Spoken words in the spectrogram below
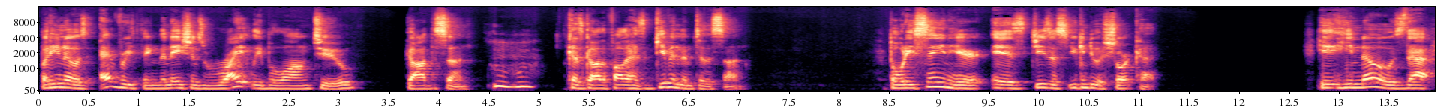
but he knows everything the nations rightly belong to God the Son Mm-hmm. because God the Father has given them to the Son. But what he's saying here is, Jesus, you can do a shortcut. He, he knows that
